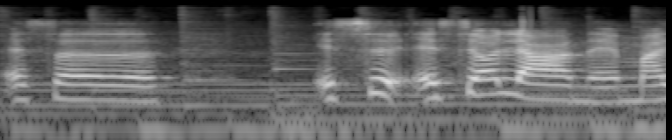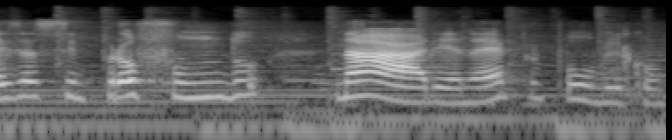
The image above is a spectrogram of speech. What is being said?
essa, esse, esse olhar, né, mais assim profundo na área, né, para o público.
